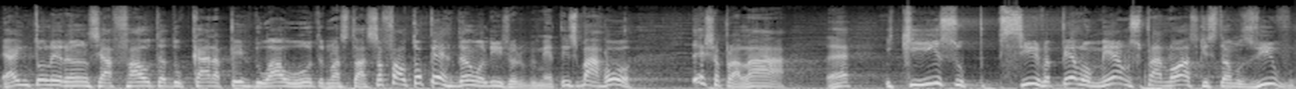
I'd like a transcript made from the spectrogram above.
é a intolerância, a falta do cara perdoar o outro numa situação. Só faltou perdão ali, Júlio Pimenta, esbarrou, deixa pra lá, né? E que isso sirva pelo menos para nós que estamos vivos,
